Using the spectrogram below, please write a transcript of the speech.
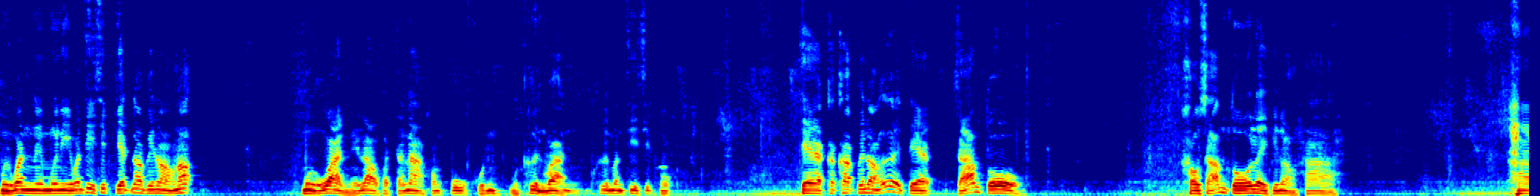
มือวันหนึ่งมือนี้วันที่สิบเจ็ดเนาะพี่น้องเนาะมือว่านนี่เล่าพัฒนาของปูขุนมือขึ้นว่านขึ้นวันที่สิบหกแตกคักๆพี่น้องเอ้ยแตกสามโตว เขาสามโตวเลยพี่น้องห้าห้า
